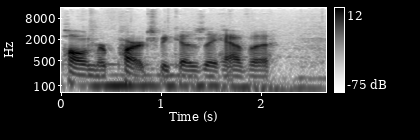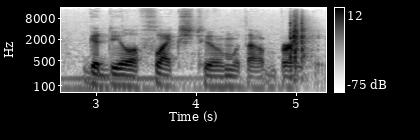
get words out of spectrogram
polymer parts because they have a good deal of flex to them without breaking.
